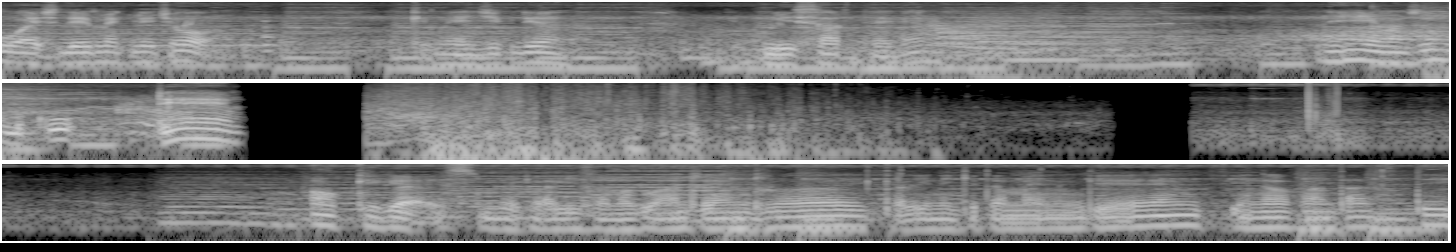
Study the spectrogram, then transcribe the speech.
Wah SD Mac dia cowok. Kayak magic dia. Blizzard ya kan? Nih langsung beku. Damn Oke okay guys, balik lagi sama gue Andre Android Kali ini kita main game Final Fantastic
